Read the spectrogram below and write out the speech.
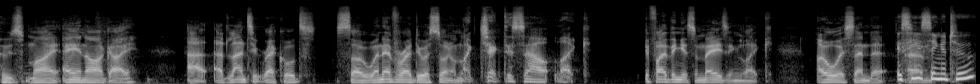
who's my A and R guy at Atlantic Records. So whenever I do a song, I'm like, check this out. Like, if I think it's amazing, like I always send it. Is he Um, a singer too?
